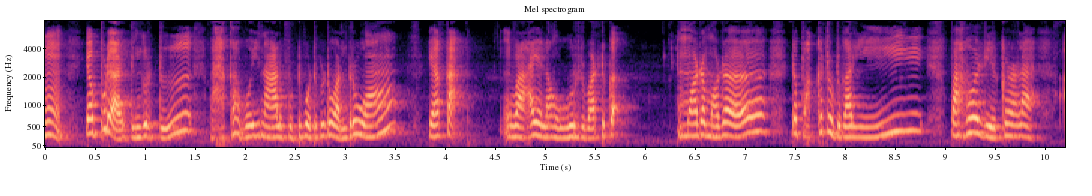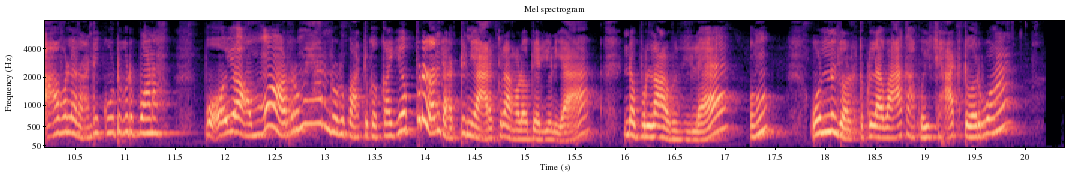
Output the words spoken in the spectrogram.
ம் எப்படி அது திங்கிட்டு வாக்கா போய் நாலு புட்டு போட்டுக்கிட்டு வந்துருவோம். ஏக்கா வாயெல்லாம் ஊறுது பாட்டுக்க. மொட மொட இந்த பக்கத்து வீட்டுக்காரி பகவதி இருக்கிறாள அவளை தாண்டி கூட்டுக்கிட்டு போனோம் போய் அம்மா அருமையாக இருந்தோடு பார்த்துக்கக்கா எப்படி தான் சட்டுனி அரைக்கிறாங்களோ தெரியலையா? இந்த புள்ளா அவதியில் ம்? ஒன்றும் சொல்கிறதுக்குள்ள வாக்கா போய் சாப்பிட்டு வருவான்.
